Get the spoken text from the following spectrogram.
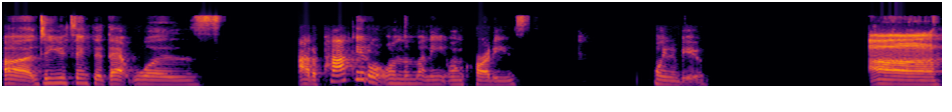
Uh, do you think that that was out of pocket or on the money on Cardi's point of view? Uh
